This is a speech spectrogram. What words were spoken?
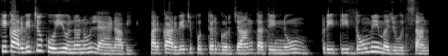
ਕਿ ਘਰ ਵਿੱਚੋਂ ਕੋਈ ਉਹਨਾਂ ਨੂੰ ਲੈਣ ਆਵੇ। ਪਰ ਘਰ ਵਿੱਚ ਪੁੱਤਰ ਗੁਰਜੰਤ ਅਤੇ ਨੂੰ ਪ੍ਰੀਤੀ ਦੋਵੇਂ ਮੌਜੂਦ ਸਨ।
